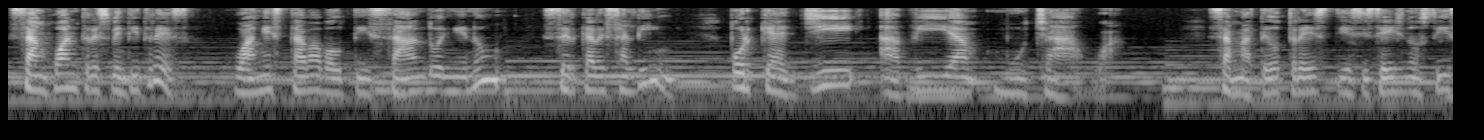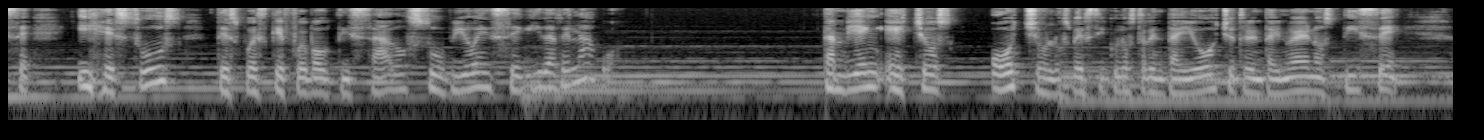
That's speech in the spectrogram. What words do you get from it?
San Juan 3:23. Juan estaba bautizando en Enón, cerca de Salín, porque allí había mucha agua. San Mateo 3:16 nos dice, y Jesús, después que fue bautizado, subió enseguida del agua. También Hechos 8, los versículos 38 y 39 nos dice,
